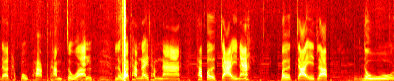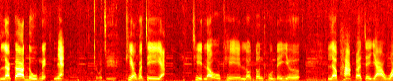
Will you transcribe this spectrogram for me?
แล้วปลูกผักทำสวน อืม หรือว่าทำไร่ทำนา ถ้าเปิดใจนะ เปิดใจรับ ดูแล้วก็ดูเมเนี่ยเขียวกจีเขียวกระจีอะฉีดแล้วโอเค ลดต้นทุนได้เยอะ อืมแล้วผักก็จะยาวไว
